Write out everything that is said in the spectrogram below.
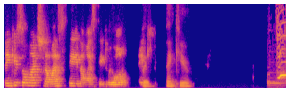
Thank you so much. Namaste. Namaste to all. Thank. Thank you. Thank you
